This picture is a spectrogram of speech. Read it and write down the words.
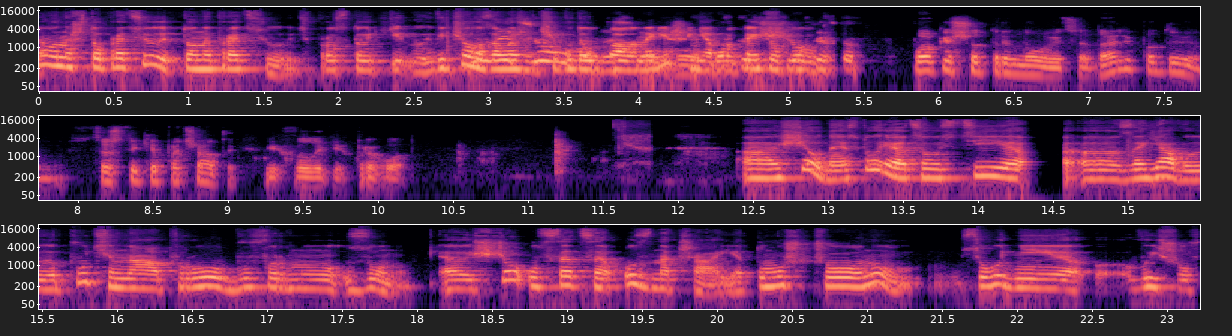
Ну, вони ж то працюють, то не працюють. Просто від чого Ну, залежить, чи буде ухвалене що, рішення про поки те, що поки що, поки що тренуються. Далі подивимось. Це ж тільки початок їх великих пригод. А, ще одна історія це ось ці заяви Путіна про буферну зону. Е, Що усе це означає? Тому що ну сьогодні вийшов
